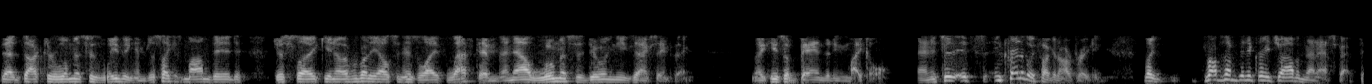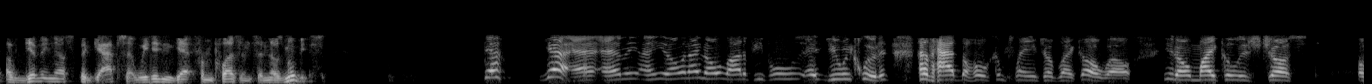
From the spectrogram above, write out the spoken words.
that Dr. Loomis is leaving him, just like his mom did, just like, you know, everybody else in his life left him. And now Loomis is doing the exact same thing. Like he's abandoning Michael. And it's it's incredibly fucking heartbreaking. Like Rob Zombie did a great job in that aspect of giving us the gaps that we didn't get from Pleasence in those movies. Yeah, yeah, and, and you know, and I know a lot of people, you included, have had the whole complaint of like, oh well, you know, Michael is just a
